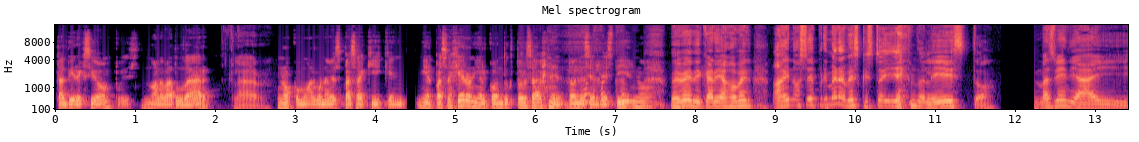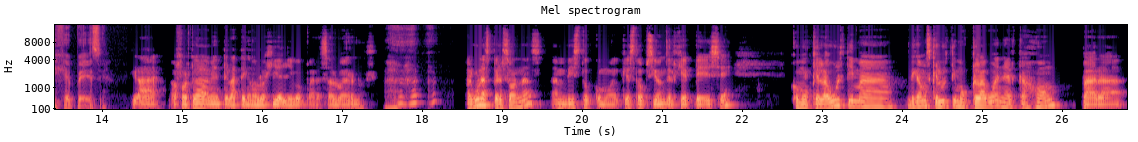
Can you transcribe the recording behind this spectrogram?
tal dirección, pues no la va a dudar. Claro. No como alguna vez pasa aquí, que ni el pasajero ni el conductor saben dónde es el destino. Me voy a indicar ya, joven. Ay, no sé, primera vez que estoy yendo, listo. Más bien ya hay GPS. Ah, afortunadamente la tecnología llegó para salvarnos. Algunas personas han visto como que esta opción del GPS como que la última, digamos que el último clavo en el cajón para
